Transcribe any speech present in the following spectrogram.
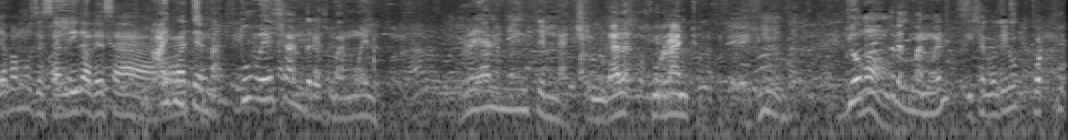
ya vamos de salida de esa Hay un racha. tema. Tú ves a Andrés Manuel realmente en la chingada su rancho. Yo No. veo a Andrés Manuel, y se lo digo, por, por-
